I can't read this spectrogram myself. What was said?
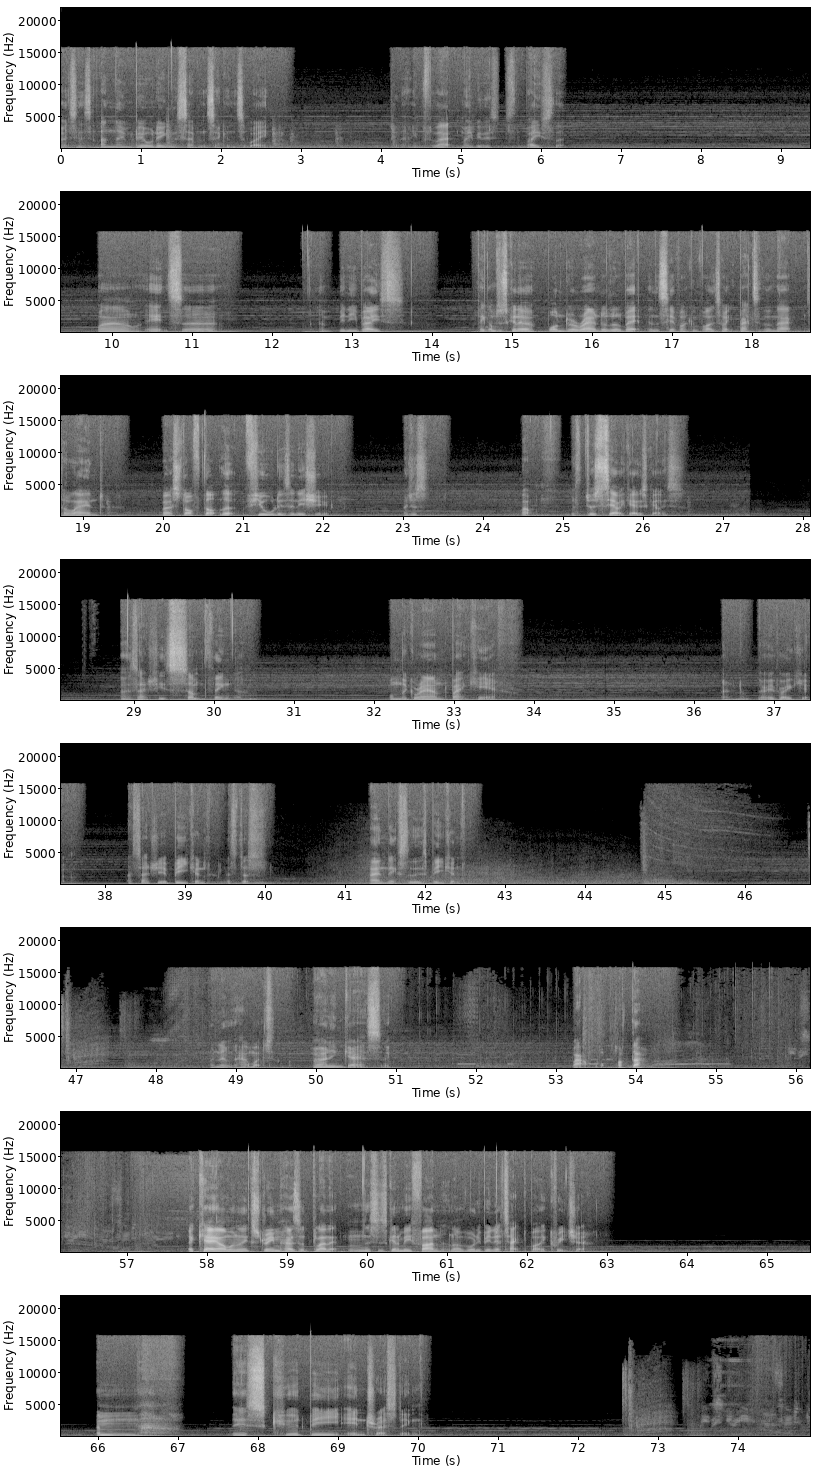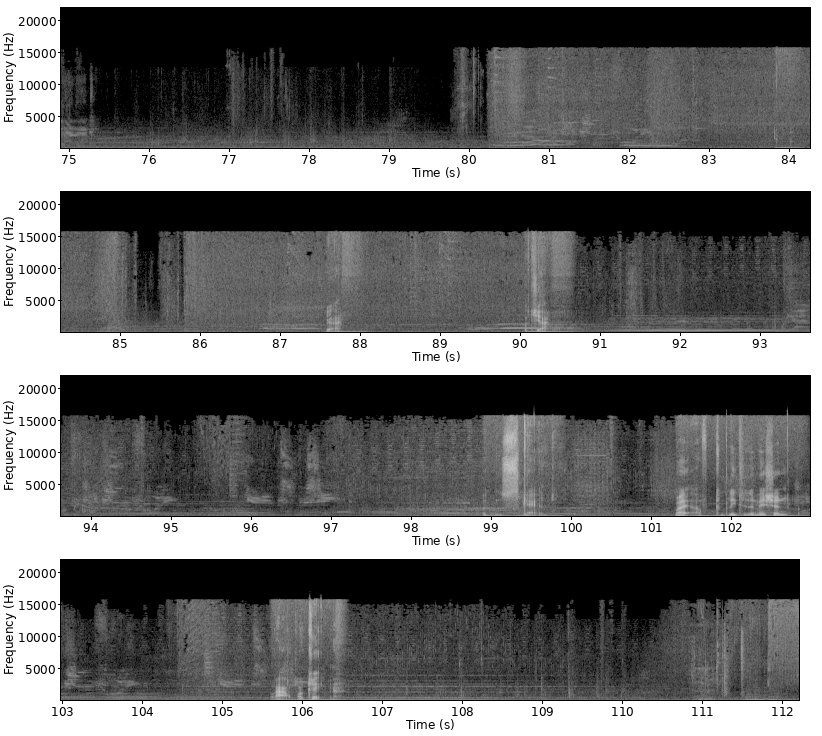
It says unknown building, seven seconds away. Aim for that. Maybe this is the base that Well, it's uh, a mini base. I think I'm just going to wander around a little bit and see if I can find something better than that to land first off. Not that fuel is an issue. I just... Well, let's just see how it goes, guys. There's actually something on the ground back here. And I'm very, very curious. That's actually a beacon. Let's just land next to this beacon. I don't know how much burning gas. Wow, what the? Okay, I'm on an extreme hazard planet. This is going to be fun, and I've already been attacked by a creature. Hmm. This could be interesting. Completed the mission. Wow, okay.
